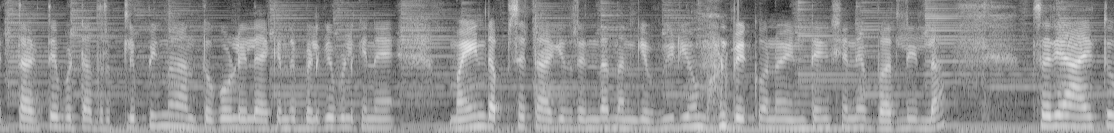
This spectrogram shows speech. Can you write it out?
ಎತ್ತಾಕ್ತೆ ಬಟ್ ಅದ್ರ ಕ್ಲಿಪ್ಪಿಂಗ್ನ ನಾನು ತೊಗೊಳ್ಳಿಲ್ಲ. ಯಾಕೆಂದರೆ ಬೆಳಗ್ಗೆ ಬೆಳಗ್ಗೆನೆ ಮೈಂಡ್ ಅಪ್ಸೆಟ್ ಆಗಿದ್ದರಿಂದ ನನಗೆ ವಿಡಿಯೋ ಮಾಡಬೇಕು ಅನ್ನೋ ಇಂಟೆನ್ಷನ್ನೇ ಬರಲಿಲ್ಲ. ಸರಿ ಆಯಿತು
